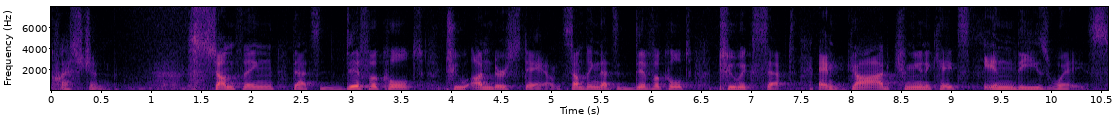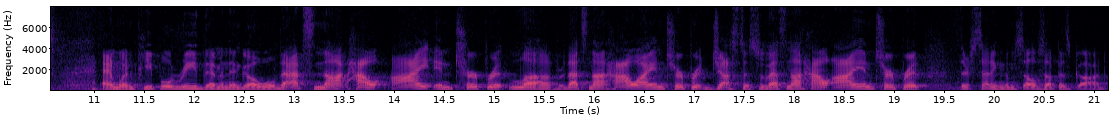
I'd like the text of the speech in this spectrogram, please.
question. Something that's difficult to understand, something that's difficult to accept. And God communicates in these ways. And when people read them and then go, well, that's not how I interpret love, or that's not how I interpret justice, or that's not how I interpret, they're setting themselves up as God.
